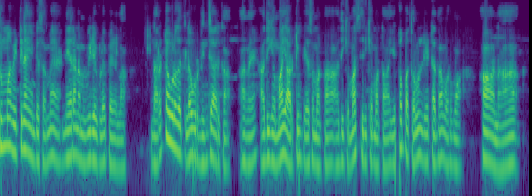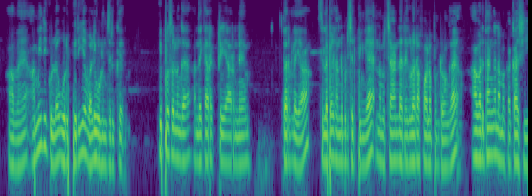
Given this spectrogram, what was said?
சும்மா வெட்டி நாயம் பேசாமல் நேராக நம்ம வீடியோக்குள்ளே போயிடலாம். நரட்ட உலகத்தில் ஒரு நிஞ்சா இருக்கான். அவன் அதிகமாக யார்கிட்டையும் பேச மாட்டான் அதிகமாக சிரிக்க மாட்டான். எப்போ பார்த்தாலும் லேட்டாக தான் வருவான். ஆனால் அவன் அமைதிக்குள்ளே ஒரு பெரிய வழி ஒளிஞ்சிருக்கு. இப்போ சொல்லுங்கள் அந்த கேரக்டர் யாருன்னு? தெரிலையா சில பேர் கண்டுபிடிச்சிருப்பீங்க. நம்ம சேனலை ரெகுலராக ஃபாலோ பண்ணுறவங்க அவர் தாங்க நம்ம கக்காஷி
